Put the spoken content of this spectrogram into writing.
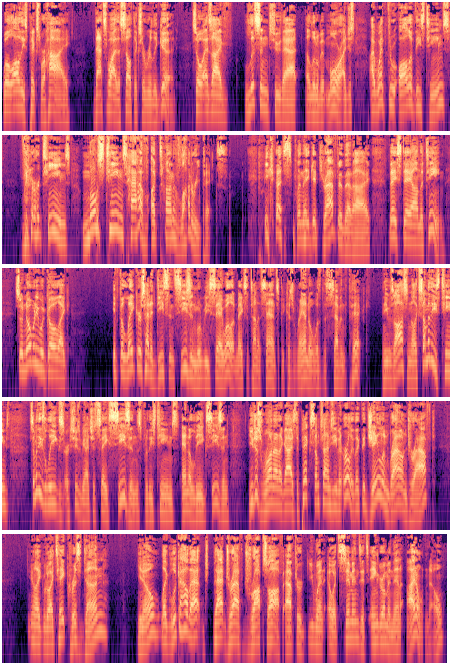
well, all these picks were high. That's why the Celtics are really good. So as I've listened to that a little bit more, I just I went through all of these teams there are teams, most teams have a ton of lottery picks because when they get drafted that high, they stay on the team. So nobody would go like, if the Lakers had a decent season, would we say, well, it makes a ton of sense because Randle was the seventh pick and he was awesome. Now, like some of these teams, some of these leagues, or excuse me, I should say seasons for these teams and a league season, you just run out of guys to pick sometimes even early. Like the Jaylen Brown draft, you're like, do I take Chris Dunn? You know, like look how that, that draft drops off after you went, oh, it's Simmons, it's Ingram, and then I don't know.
